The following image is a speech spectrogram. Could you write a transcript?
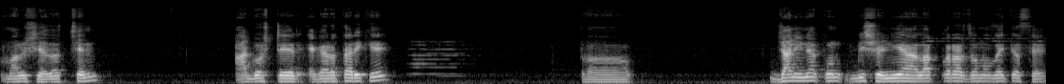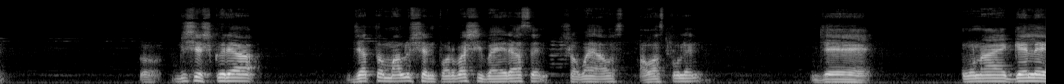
মালয়েশিয়া যাচ্ছেন আগস্টের এগারো তারিখে। তো জানি না কোন বিষয় নিয়ে আলাপ করার জন্য যাইতেছে। তো বিশেষ করে যত মালয়েশিয়ান প্রবাসী বাইরে আছেন, সবাই আওয়াজ আওয়াজ তোলেন যে ওনায় গেলে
